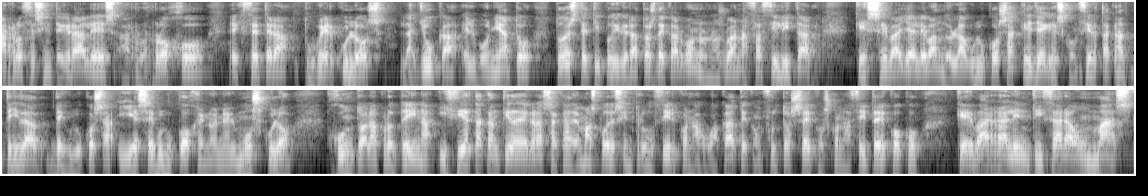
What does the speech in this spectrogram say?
arroces integrales, arroz rojo, etcétera, tubérculos, la yuca, el boniato, todo este tipo de hidratos de carbono nos van a facilitar que se vaya elevando la glucosa, que llegues con cierta cantidad de glucosa y ese glucógeno en el músculo, junto a la proteína y cierta cantidad de grasa que además puedes introducir con aguacate, con frutos secos, con aceite de coco, que va a ralentizar aún más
